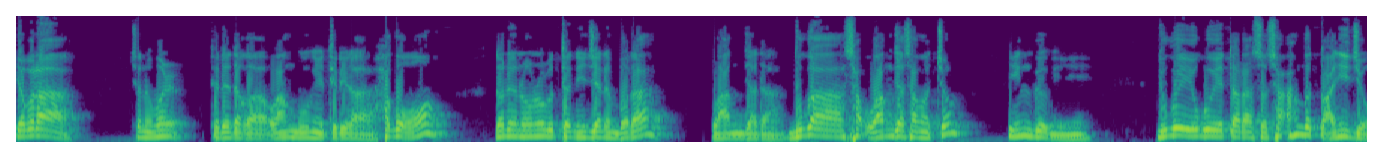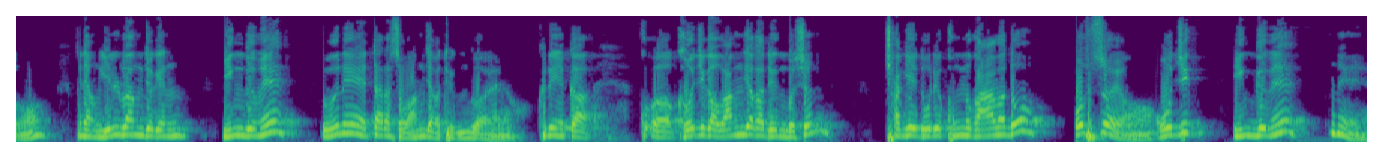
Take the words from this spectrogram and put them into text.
여보라 저놈을 데려다가 왕궁에 들이라 하고 너는 오늘부터는 이제는 뭐라? 왕자다. 누가 사- 왕자 삼았죠? 임금이. 누구의 요구에 따라서 사- 한 것도 아니죠. 그냥 일방적인 임금의 은혜에 따라서 왕자가 된 거예요. 그러니까 거- 어, 거지가 왕자가 된 것은 자기의 노력 공로가 아마도 없어요. 오직 임금의 은혜예요.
